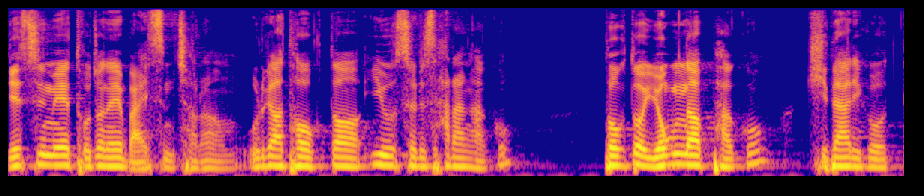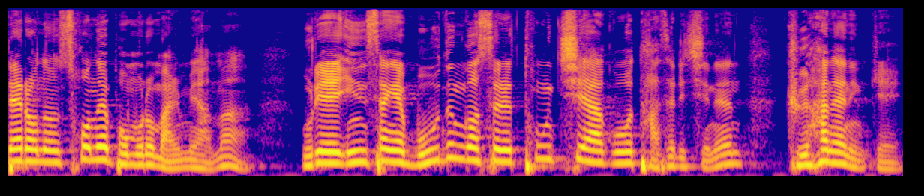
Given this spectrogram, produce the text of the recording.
예수님의 도전의 말씀처럼 우리가 더욱더 이웃을 사랑하고 더욱더 용납하고 기다리고 때로는 손해 봄으로 말미암아 우리의 인생의 모든 것을 통치하고 다스리시는 그 하나님께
